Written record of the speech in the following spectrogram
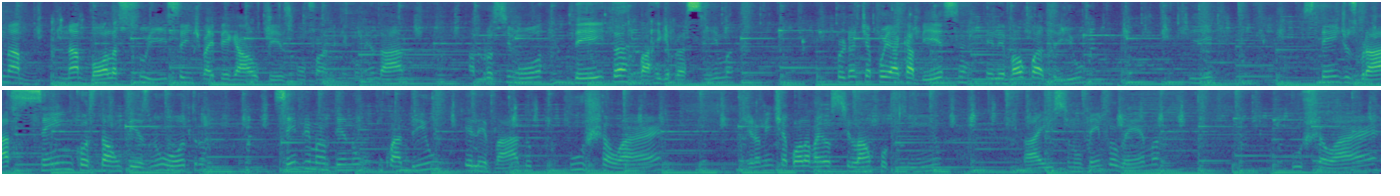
na, na bola suíça, a gente vai pegar o peso conforme recomendado. Aproximou, deita, barriga para cima. Importante é apoiar a cabeça, elevar o quadril e estende os braços sem encostar um peso no outro, sempre mantendo um quadril elevado, puxa o ar. Geralmente a bola vai oscilar um pouquinho, tá? Isso não tem problema. Puxa o ar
